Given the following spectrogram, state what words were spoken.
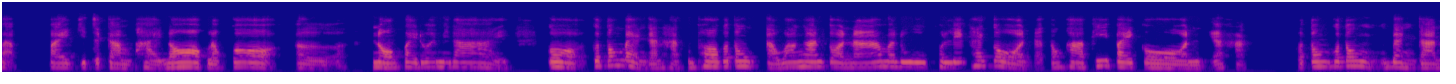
แบบไปกิจกรรมภายนอกแล้วก็เออน้องไปด้วยไม่ได้ก็ก็ต้องแบ่งกันหาคุณพ่อก็ต้องอ่าว่างงานก่อนนะ มาดูคนเล็กให้ก่อนแต่ต้องพาพี่ไปก่อนเนี่ยค่ะ ก็ต้องก็ต้องแบ่งกัน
